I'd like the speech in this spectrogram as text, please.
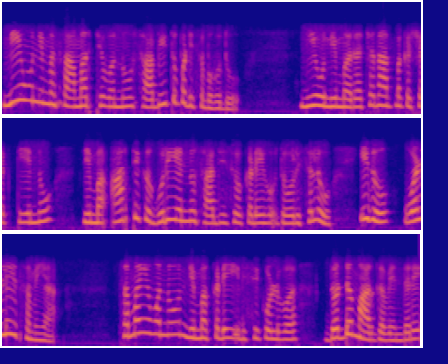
ನೀವು ನಿಮ್ಮ ಸಾಮರ್ಥ್ಯವನ್ನು ಸಾಬೀತುಪಡಿಸಬಹುದು. ನೀವು ನಿಮ್ಮ ರಚನಾತ್ಮಕ ಶಕ್ತಿಯನ್ನು, ನಿಮ್ಮ ಆರ್ಥಿಕ ಗುರಿಯನ್ನು ಸಾಧಿಸುವ ಕಡೆ ತೋರಿಸಲು ಇದು ಒಳ್ಳೆಯ ಸಮಯ. ಸಮಯವನ್ನು ನಿಮ್ಮ ಕಡೆ ಇರಿಸಿಕೊಳ್ಳುವ ದೊಡ್ಡ ಮಾರ್ಗವೆಂದರೆ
